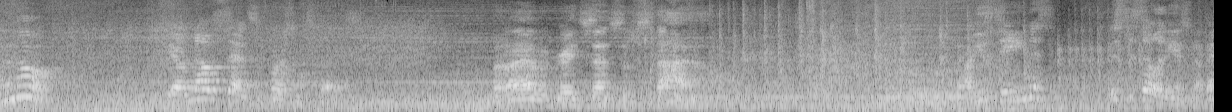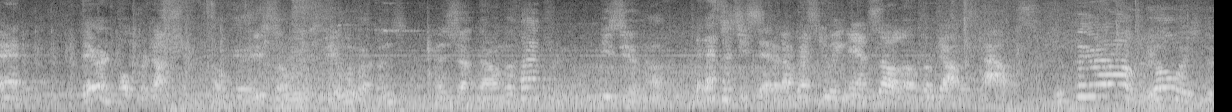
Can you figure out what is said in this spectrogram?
I know. You have no sense of personal space. But I have a great sense of style. Are you seeing this? This facility isn't abandoned. They're in full production. Okay, so we'll steal the weapons and shut down the factory. Easy enough. That's what you said about rescuing Han Solo from Jabba's palace. You figure it out. We always do.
